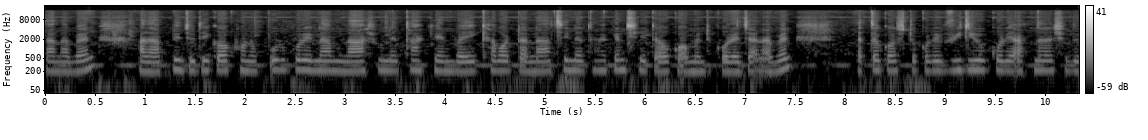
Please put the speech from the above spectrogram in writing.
জানাবেন। আর আপনি যদি কখনো পুরপুরি নাম না শুনে থাকেন বা এই খাবারটা না চিনে থাকেন, সেটাও কমেন্ট করে জানাবেন। এত কষ্ট করে ভিডিও করে আপনারা শুধু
